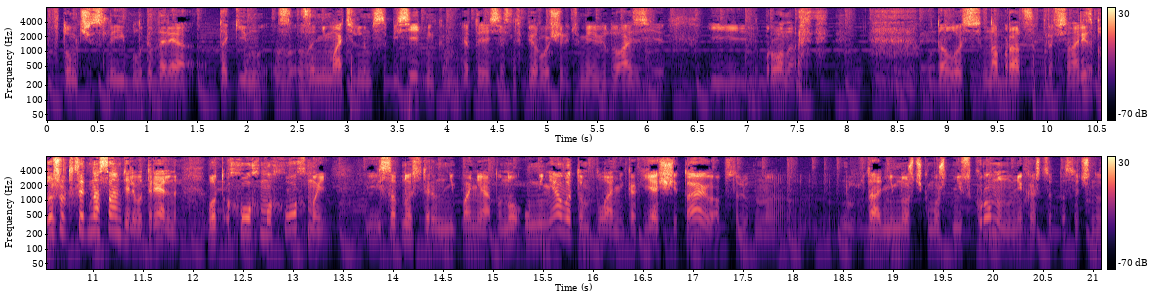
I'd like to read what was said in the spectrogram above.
в том числе и благодаря таким занимательным собеседникам, это, естественно, в первую очередь имею в виду Азии и Брона, удалось набраться профессионализма. Потому что, кстати, на самом деле, вот реально, вот хохма хохмой, и с одной стороны непонятно, но у меня в этом плане, как я считаю, абсолютно, ну, да, немножечко, может, не скромно, но мне кажется, это достаточно,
